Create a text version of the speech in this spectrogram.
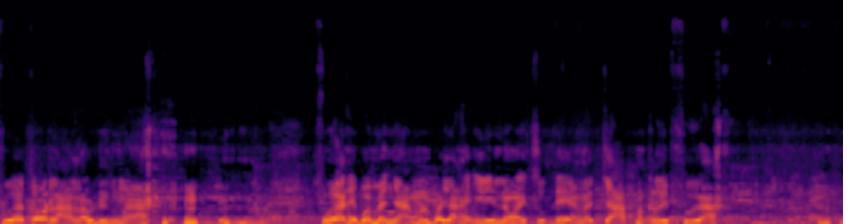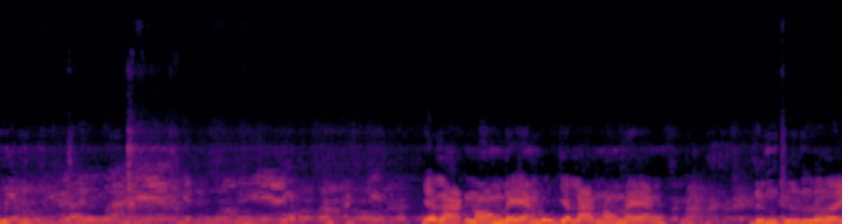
เฟื้อตัวหลานเราดึงมา เฟื้อเนี่ยบนมันอย่างมันบ่อยากให้อีนี่น้อยสุดแดงนะจับมันก็เลยเฟื้ออย่าลากน้องแรงลูกอย่าลากน้องแรง ดึงทื้นเลย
